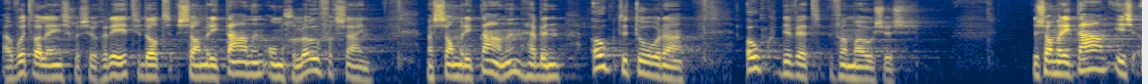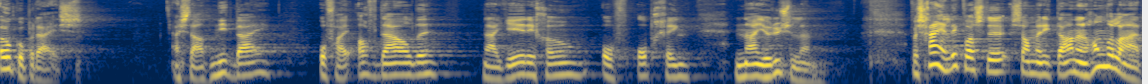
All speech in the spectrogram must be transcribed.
Er wordt wel eens gesuggereerd dat Samaritanen ongelovig zijn. Maar Samaritanen hebben ook de Torah, ook de wet van Mozes. De Samaritaan is ook op reis. Hij staat niet bij of hij afdaalde naar Jericho of opging naar Jeruzalem. Waarschijnlijk was de Samaritaan een handelaar.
